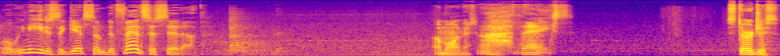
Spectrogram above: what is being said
What we need is to get some defenses set up. I'm on it. Ah, thanks. Sturgis.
